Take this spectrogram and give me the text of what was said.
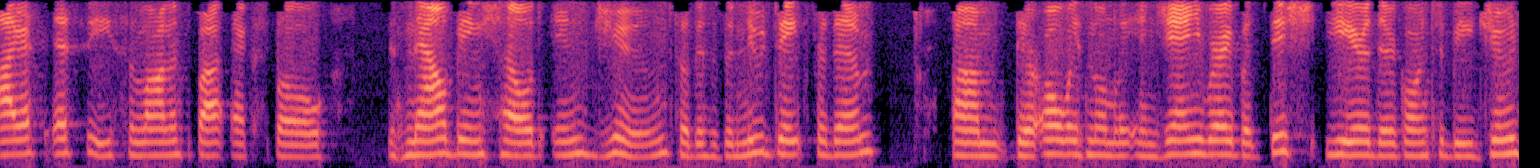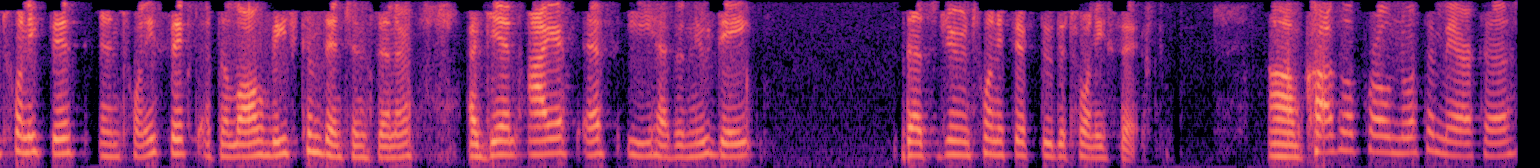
ISSE Salon and Spa Expo is now being held in June. So this is a new date for them. Um, they're always normally in January, but this year they're going to be June 25th and 26th at the Long Beach Convention Center. Again, ISSE has a new date. That's June 25th through the 26th. Um, Cosmoprof North America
